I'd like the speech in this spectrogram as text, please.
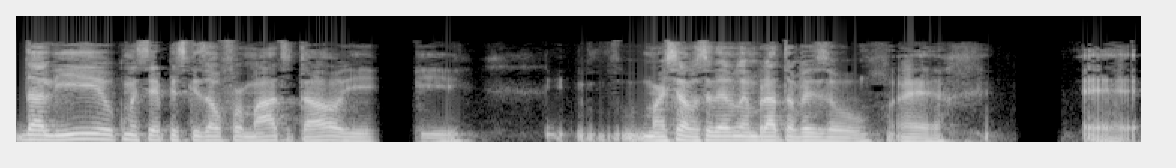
dali eu comecei a pesquisar o formato e tal. E, e Marcelo, você deve lembrar talvez eu, é, é,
